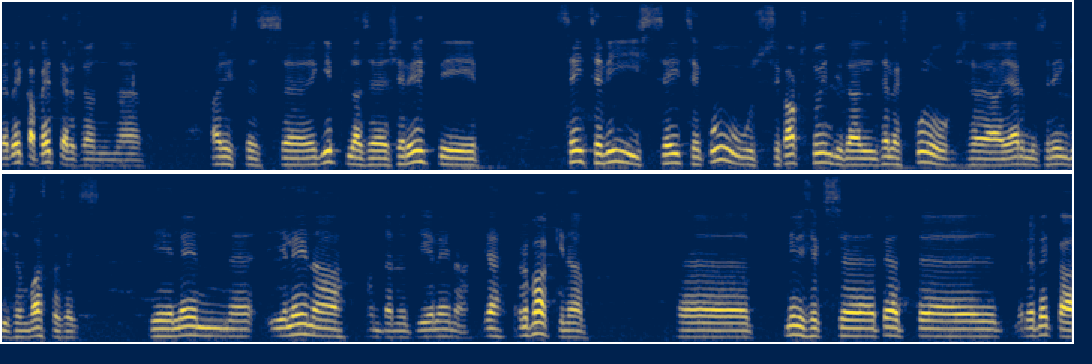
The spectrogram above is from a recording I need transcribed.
Rebecca Peterson alistas egiptlase Šerifi seitse-viis, seitse-kuus, kaks tundi tal selleks kulus ja järgmises ringis on vastaseks Jelen, Jelena, on ta nüüd Jelena, jah, Rebakina. milliseks pead Rebecca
